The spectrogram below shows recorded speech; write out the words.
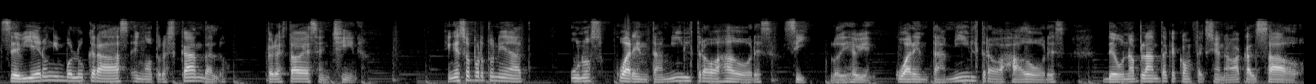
se vieron involucradas en otro escándalo, pero esta vez en China. En esa oportunidad, unos 40.000 trabajadores, sí, lo dije bien, 40.000 trabajadores de una planta que confeccionaba calzado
